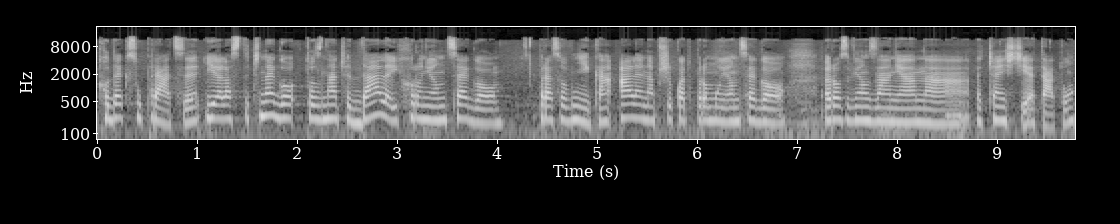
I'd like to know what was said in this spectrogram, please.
kodeksu pracy i elastycznego, to znaczy dalej chroniącego pracownika, ale na przykład promującego rozwiązania na części etatu.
